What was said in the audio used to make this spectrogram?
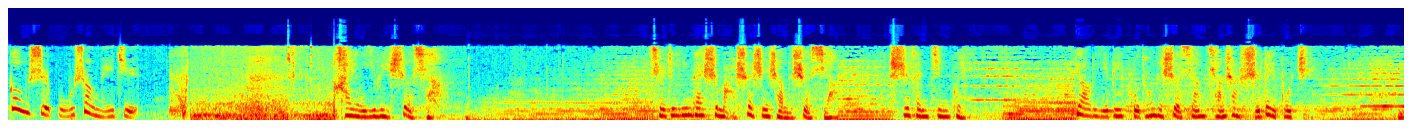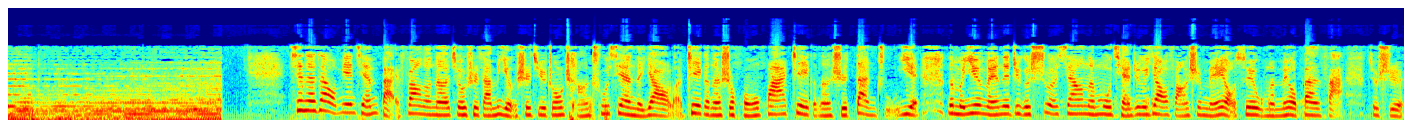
更是不胜枚举。还有一味麝香，且这应该是马麝身上的麝香，十分金贵，药力也比普通的麝香强上十倍不止。现在在我面前摆放的呢，就是咱们影视剧中常出现的药了。这个呢是红花，这个呢是淡竹叶。那么因为呢这个麝香呢，目前这个药房是没有，所以我们没有办法就是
